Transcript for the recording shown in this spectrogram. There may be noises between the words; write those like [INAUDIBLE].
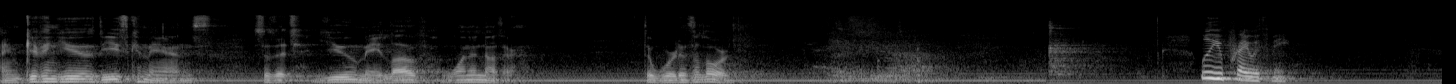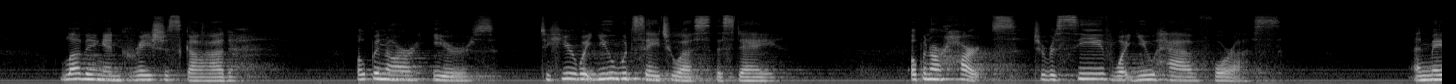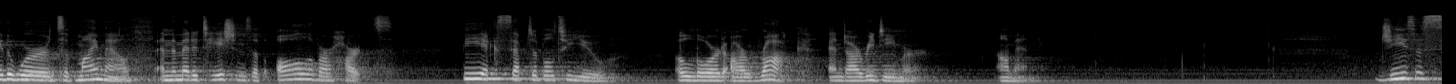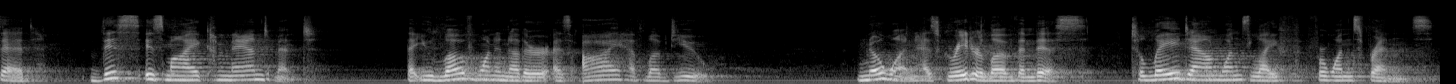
I am giving you these commands so that you may love one another. The word of the Lord. Will you pray with me? Loving and gracious God, open our ears to hear what you would say to us this day. Open our hearts to receive what you have for us. And may the words of my mouth and the meditations of all of our hearts be acceptable to you, O Lord, our rock and our Redeemer. Amen. Jesus said, This is my commandment, that you love one another as I have loved you. No one has greater love than this, to lay down one's life for one's friends.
